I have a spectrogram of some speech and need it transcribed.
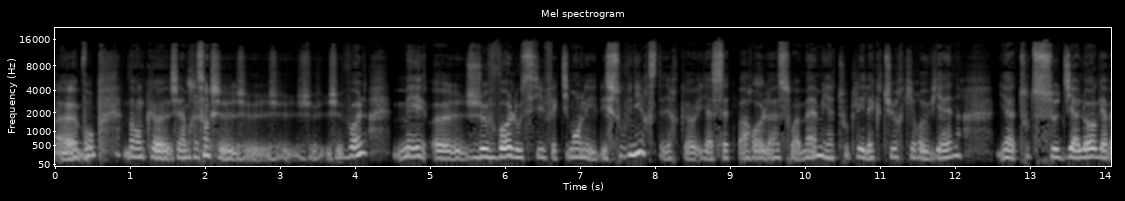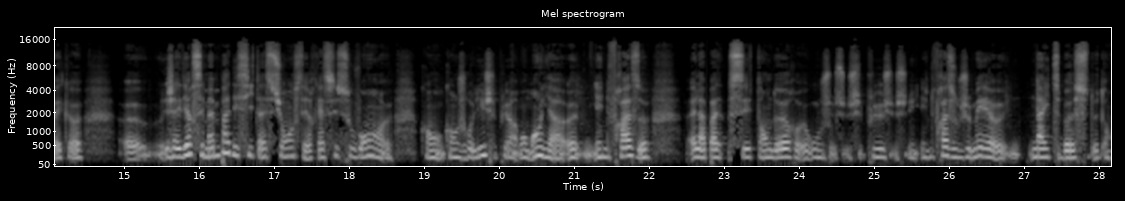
Euh, bon, donc euh, j'ai l'impression que je, vole, mais euh, je vole aussi effectivement les, souvenirs, c'est-à-dire qu'il y a cette parole à soi-même, il y a toutes les lectures qui reviennent, il y a tout ce dialogue avec. j'allais dire, c'est même pas des citations, c'est-à-dire qu'assez souvent, quand, quand, je relis, je sais plus, à un moment, il y a, il y a une phrase elle a passé tant d'heures euh, où je, je, sais plus une phrase où je mets euh, night bus dedans.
